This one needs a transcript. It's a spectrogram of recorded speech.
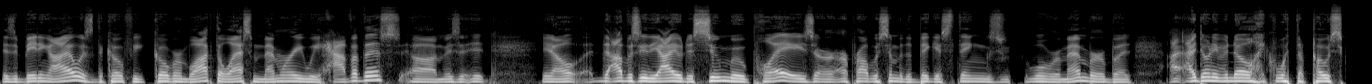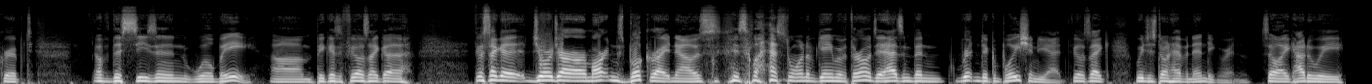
is it beating Iowa? Is the Kofi Cockburn block the last memory we have of this? Um, is it, it you know, obviously the Ayo Dosunmu plays are, are probably some of the biggest things we'll remember, but I, I don't even know like what the postscript of this season will be um, because it feels like a feels like a George R. R. Martin's book right now is his last one of Game of Thrones. It hasn't been written to completion yet. It feels like we just don't have an ending written. So like, how do we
